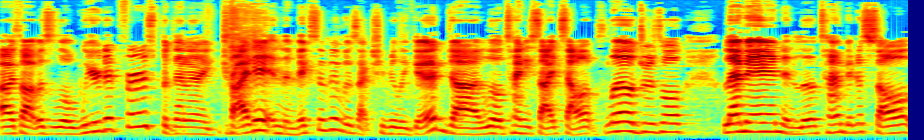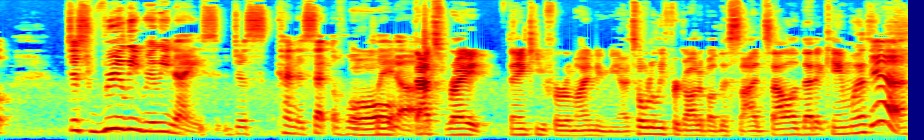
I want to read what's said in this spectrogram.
I thought it was a little weird at first, but then I tried it, and the mix of it was actually really good. Uh, little tiny side salad, little drizzle, lemon, and a little tiny bit of salt just really, really nice. Just kind of set the whole Oh, plate up. that's right. Thank you for reminding me. I totally forgot about the side salad that it came with. yeah.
